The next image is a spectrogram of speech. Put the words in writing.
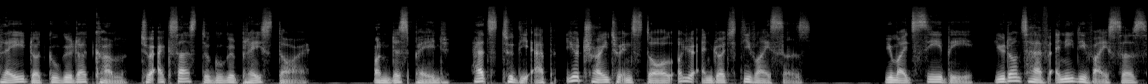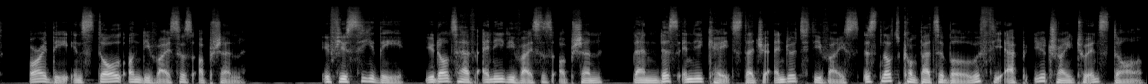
play.google.com to access the Google Play Store. On this page, head to the app you're trying to install on your Android devices. You might see the You don't have any devices or the Install on devices option. If you see the You don't have any devices option, then this indicates that your Android device is not compatible with the app you're trying to install.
